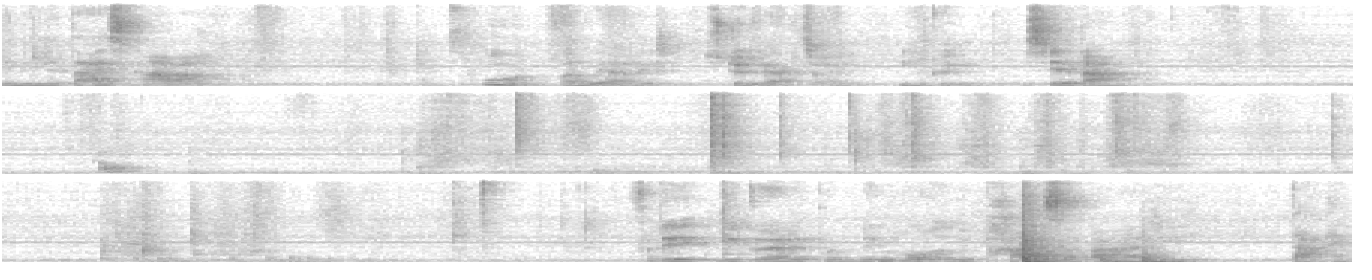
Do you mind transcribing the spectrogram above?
en lille dejskraber. Uh, hvor er er lidt stykke værktøj i køen. Jeg siger det bare. Det, vi gør det på den nemme måde. Vi presser bare lige dejen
